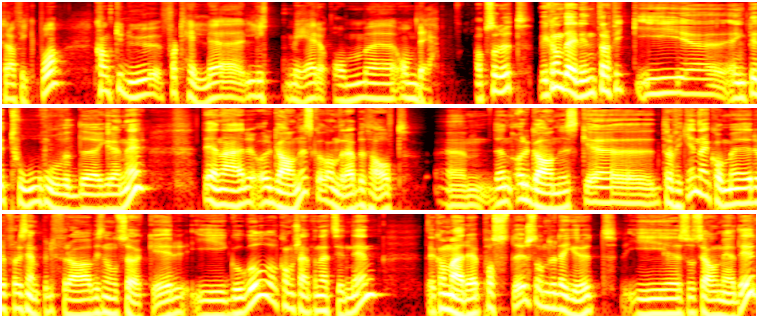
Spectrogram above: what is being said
trafikk på. Kan ikke du fortelle litt mer om, eh, om det? Absolutt. Vi kan dele inn trafikk i egentlig to hovedgrener. Det ene er organisk, og det andre er betalt. Den organiske trafikken den kommer f.eks. fra hvis noen søker i Google og kommer seg inn på nettsiden din det kan være poster som du legger ut i sosiale medier.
